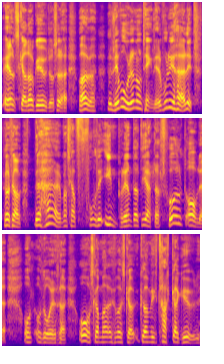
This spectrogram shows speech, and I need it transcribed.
älskad av Gud och så där. Det vore någonting, det vore ju härligt. Det här, man ska få det inpräntat i hjärtat, fullt av det. Och, och då är det så här, åh, ska man, ska, kan vi tacka Gud?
